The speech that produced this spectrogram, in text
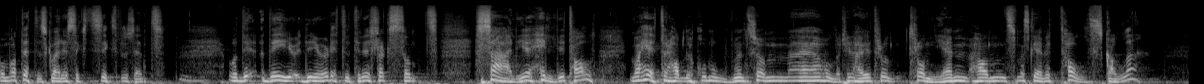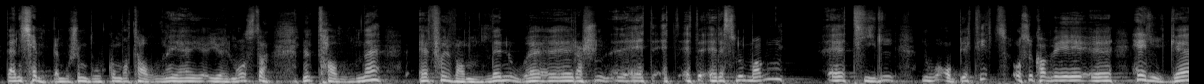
om at dette skal være 66 Og det, det, gjør, det gjør, dette til et slags sånt særlige hellig tall. Hva heter han økonomen som eh, holder til her i Trondheim, han som har skrevet 'Tallskalle'? Det er en kjempemorsom bok om hva tallene gjør med oss. Da. Men tallene eh, forvandler noe, eh, et, et, et resonnement eh, til noe objektivt. Og så kan vi Helge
